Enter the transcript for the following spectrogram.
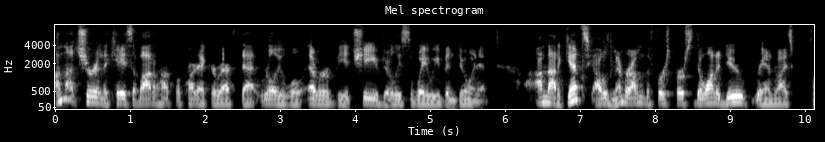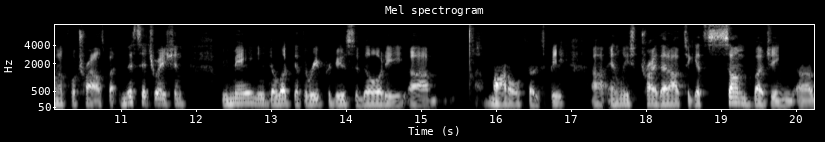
I'm not sure in the case of auto hospital cardiac arrest that really will ever be achieved, or at least the way we've been doing it. I'm not against. I was remember I'm the first person to want to do randomized clinical trials, but in this situation, we may need to look at the reproducibility um, model, so to speak, uh, and at least try that out to get some budging. Uh,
